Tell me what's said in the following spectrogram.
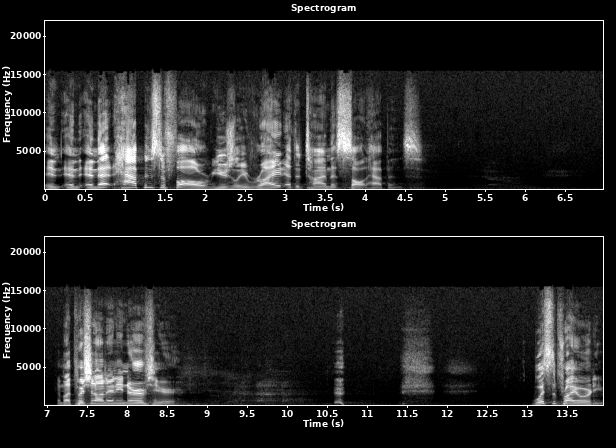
And, and, and that happens to fall usually right at the time that salt happens. Am I pushing on any nerves here? What's the priority?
